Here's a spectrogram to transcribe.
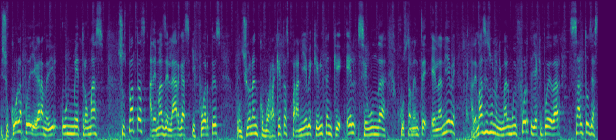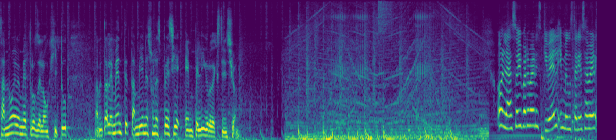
y su cola puede llegar a medir un metro más. Sus patas, además de largas y fuertes, funcionan como raquetas para nieve que evitan que él se hunda justamente en la nieve. Además es un animal muy fuerte ya que puede dar saltos de hasta 9 metros de longitud. Lamentablemente también es una especie en peligro de extinción. Hola, soy Bárbara Esquivel y me gustaría saber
